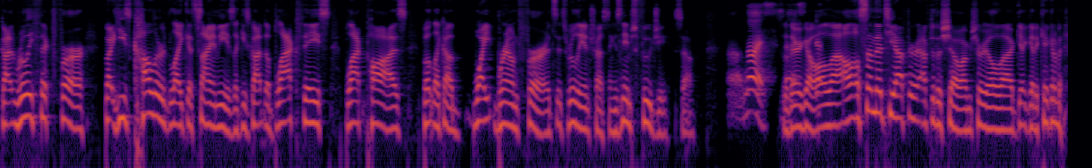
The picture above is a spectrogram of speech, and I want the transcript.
got really thick fur, but he's colored like a Siamese. Like he's got the black face, black paws, but like a white brown fur. It's it's really interesting. His name's Fuji. So uh, nice. So nice. there you go. Yeah. I'll, uh, I'll send that to you after after the show. I'm sure you'll uh, get get a kick out of it.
